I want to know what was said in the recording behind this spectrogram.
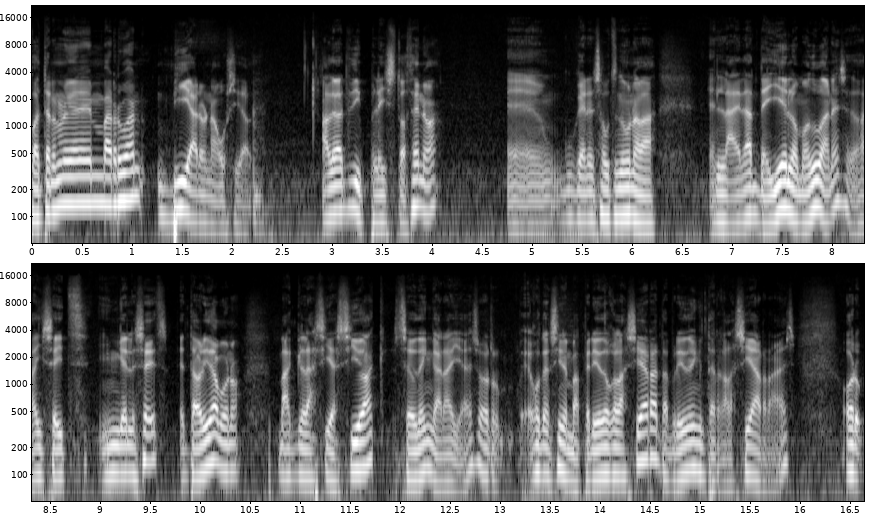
kuaternarioaren barruan bi aro nagusi daude. Alde batetik pleistozenoa, e, guk ere ezagutzen duguna, ba, la edad de hielo moduan, ez? Edo Ice Age ingelesez, eta hori da, bueno, ba, glasiazioak zeuden garaia, ez? Hor, egoten ziren, ba, periodo glasiarra eta periodo interglasiarra, ez? Hor,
